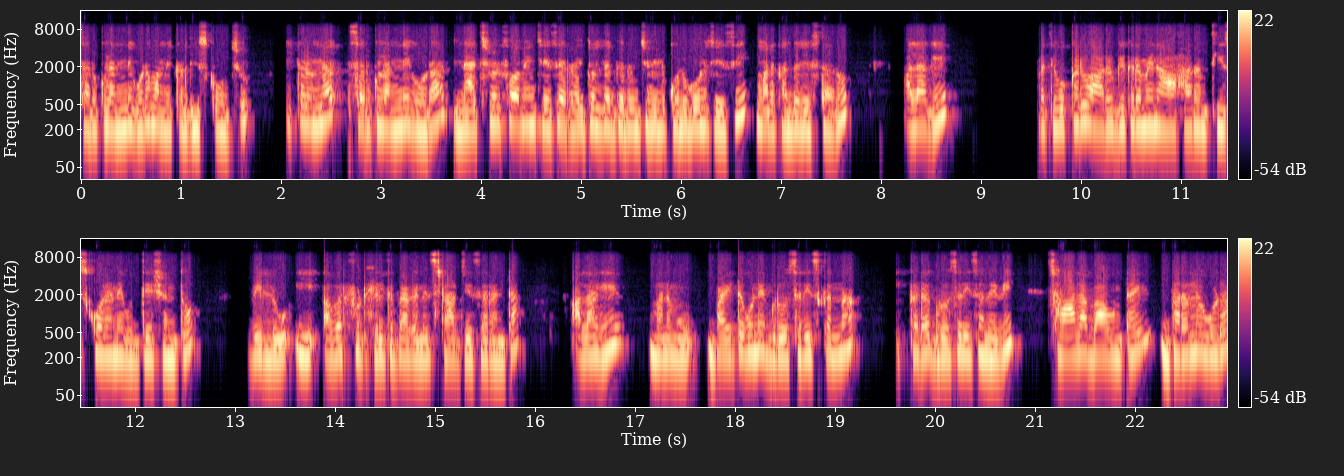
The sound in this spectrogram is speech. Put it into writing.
సరుకులన్నీ కూడా మనం ఇక్కడ తీసుకోవచ్చు. ఇక్కడ ఉన్న సరుకులన్నీ కూడా నేచురల్ ఫార్మింగ్ చేసే రైతుల దగ్గర నుంచి వీళ్ళు కొనుగోలు చేసి మనకు అందజేస్తారు. అలాగే ప్రతి ఒక్కరూ ఆరోగ్యకరమైన ఆహారం తీసుకోవాలనే ఉద్దేశంతో వీళ్ళు ఈ అవర్ ఫుడ్ హెల్త్ బ్యాగ్ అనేది స్టార్ట్ చేశారంట. అలాగే మనము బయట కొనే గ్రోసరీస్ కన్నా ఇక్కడ గ్రోసరీస్ అనేవి చాలా బాగుంటాయి. ధరలో కూడా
